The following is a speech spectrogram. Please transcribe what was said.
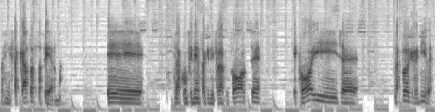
la sinistra carta sta ferma. E la confidenza che ti frena più forte. E poi cioè, la puoi aggredire,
